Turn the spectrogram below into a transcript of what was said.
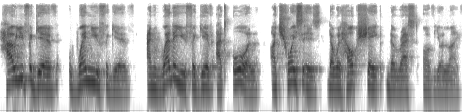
how you forgive when you forgive and whether you forgive at all are choices that will help shape the rest of your life.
